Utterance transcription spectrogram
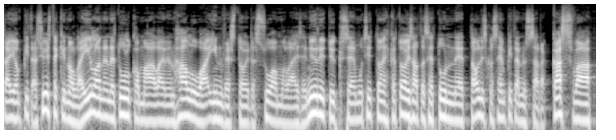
tai on, pitää syystäkin olla iloinen, että ulkomaalainen haluaa investoida suomalaisen yritykseen, mutta sitten on ehkä toisaalta se tunne, että olisiko sen pitänyt saada kasvaa,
